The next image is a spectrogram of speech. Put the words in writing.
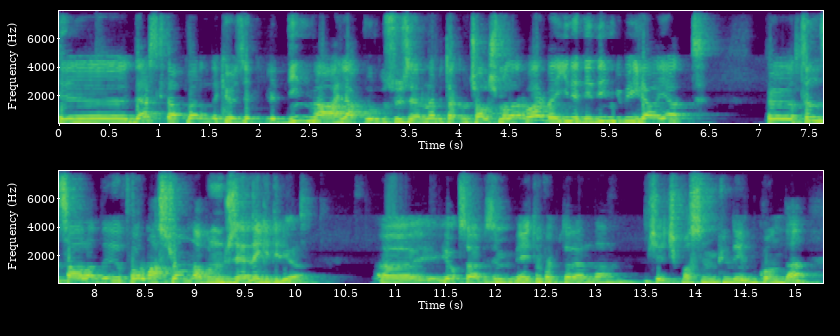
e, ders kitaplarındaki özellikle din ve ahlak vurgusu üzerine bir takım çalışmalar var ve yine dediğim gibi ilahiyatın sağladığı formasyonla bunun üzerine gidiliyor. Yoksa bizim eğitim fakültelerinden bir şey çıkması mümkün değil bu konuda.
